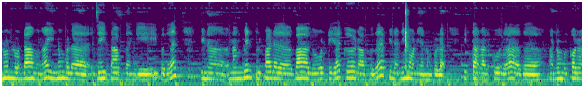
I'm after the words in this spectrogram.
ನೂನ್ ಲೊಂಡಾಮಂಗ ಇನ್ನೊಂಬಲ ಜೈ ತಾಪ್ದಂಗೆ ಇಪ್ಪದ ಪಿನ ನಂಗೆ ಬೆನ್ ತುಲ್ಪಾಡ ಬಾಗ ಒಟ್ಟೆಯ ಕೇಡಾಪದ ಪಿನ ನಿಮೋನಿಯ ನಂಬಲ நிமோனியா நம்மள இத்தா நாள் கூத அது நம்மள் கொரோனா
